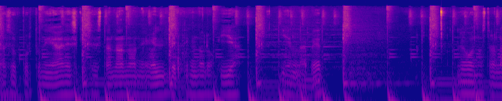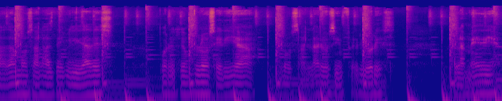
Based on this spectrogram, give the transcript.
las oportunidades que se están dando a nivel de tecnología y en la red. Luego nos trasladamos a las debilidades, por ejemplo sería los salarios inferiores a la media.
